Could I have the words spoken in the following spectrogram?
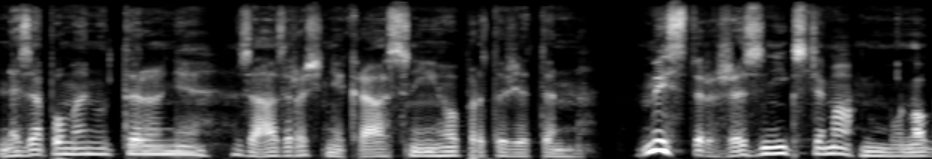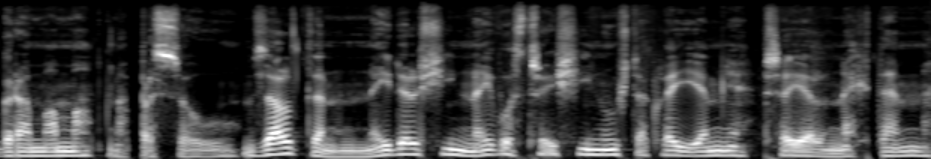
nezapomenutelně zázračně krásného, protože ten mistr řezník s těma monogramama na prsou vzal ten nejdelší, nejvostřejší nůž, takhle jemně přejel nechtem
